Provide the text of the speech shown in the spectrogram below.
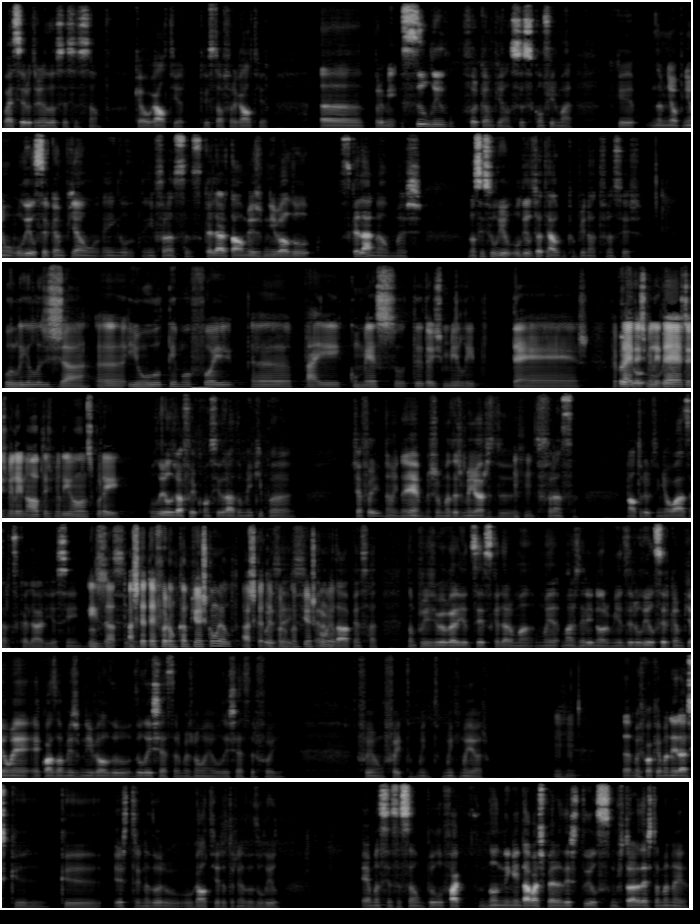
Vai ser o treinador sensação, que é o Galtier, Christopher Galtier. Uh, para mim, se o Lille for campeão, se se confirmar, que na minha opinião, o Lille ser campeão em, em França, se calhar está ao mesmo nível do. Se calhar não, mas não sei se o Lille, o Lille já tem algum campeonato francês. O Lille já, eh, e o último foi eh, para aí começo de 2010. Foi para aí o- o 2010, 2009, 2011, por aí. O Lille já foi considerado uma equipa. Já foi? Não, ainda é, mas uma das maiores de, Uhum. de França. Na altura que tinha o Hazard, se calhar, e assim. Exato. se- Acho que até foram campeões com ele. Acho que até Pois é foram isso, campeões era com ele. estava a pensar. Não, por isso eu agora ia dizer, se calhar, uma, uma, uma asneira enorme. Ia dizer o Lille ser campeão é, é quase ao mesmo nível do, do Leicester, mas não é. O Leicester foi, foi um feito muito, muito maior. Uhum. Ah, Mas de qualquer maneira, acho que, que este treinador, o, o Galtier, o treinador do Lille, é uma sensação pelo facto de não, ninguém estava à espera deste Lille se mostrar desta maneira.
